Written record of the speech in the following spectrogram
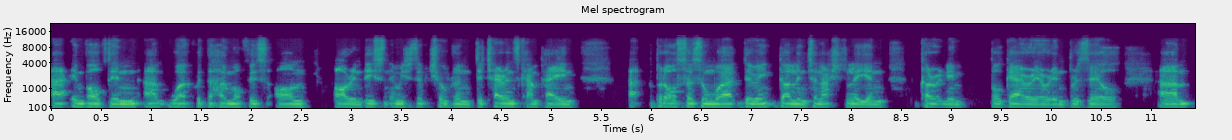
uh, involved in um, work with the Home Office on our Indecent Images of Children deterrence campaign, uh, but also some work doing done internationally and currently in Bulgaria, in Brazil, um,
